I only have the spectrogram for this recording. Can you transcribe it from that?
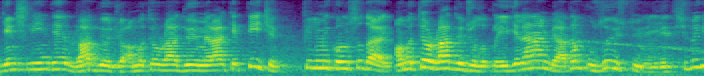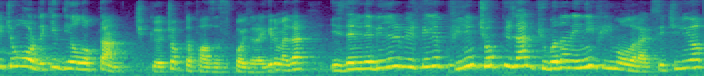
Gençliğinde radyocu, amatör radyoyu merak ettiği için filmin konusu da amatör radyoculukla ilgilenen bir adam uzay üstüyle iletişime geçiyor. Oradaki diyalogtan çıkıyor. Çok da fazla spoiler'a girmeden izlenilebilir bir film. Film çok güzel. Küba'dan en iyi film olarak seçiliyor.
